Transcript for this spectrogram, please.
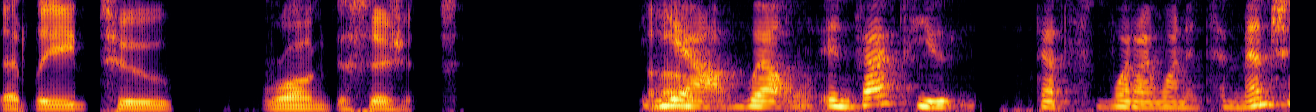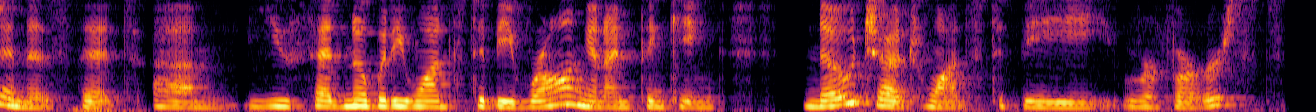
that lead to wrong decisions. Yeah, um, well, in fact, you that's what I wanted to mention is that um, you said nobody wants to be wrong, and I'm thinking no judge wants to be reversed,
